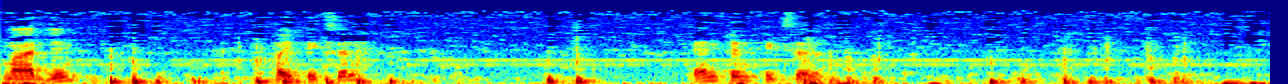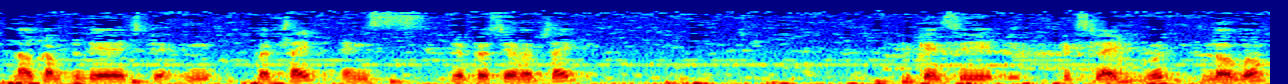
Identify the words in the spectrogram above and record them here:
Margin 5 pixel and 10 pixel now come to the HTML website and refresh your website. You can see it's like good logo.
